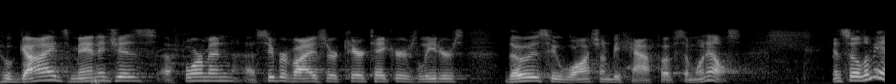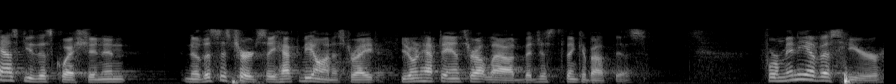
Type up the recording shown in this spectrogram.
who guides, manages, a foreman, a supervisor, caretakers, leaders, those who watch on behalf of someone else. And so let me ask you this question, and no, this is church, so you have to be honest, right? You don't have to answer out loud, but just think about this. For many of us here,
